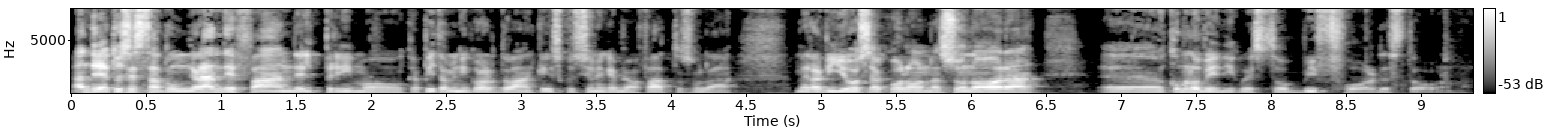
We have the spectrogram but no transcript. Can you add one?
Andrea, tu sei stato un grande fan del primo capitolo, mi ricordo anche discussioni che abbiamo fatto sulla meravigliosa colonna sonora. Eh, come lo vedi questo Before the Storm?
